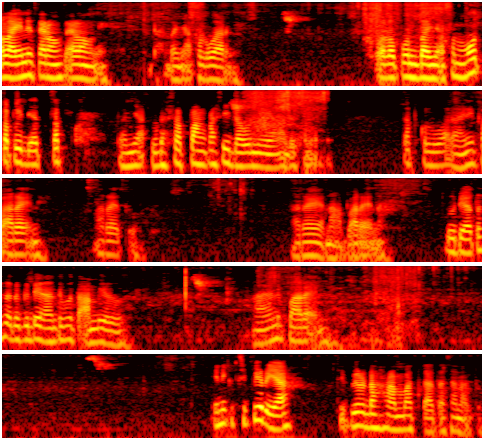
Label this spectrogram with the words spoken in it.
kalau ini terong-terong nih. Udah banyak keluar nih. Walaupun banyak semut tapi dia tetap banyak udah sepang kasih daunnya yang ada semut. Tetap keluar. Nah ini pare nih. Pare tuh. Pare nah pare nah. Tuh di atas ada gede nanti mau tak ambil. Nah ini pare nih. Ini kecipir ya. Kecipir udah rambat ke atas sana tuh.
